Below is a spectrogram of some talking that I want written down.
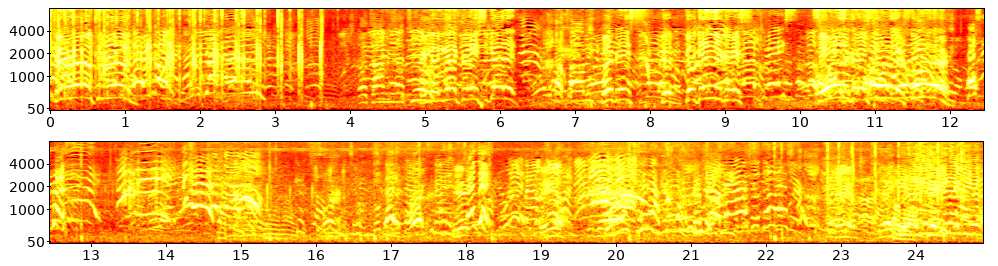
Turn around, turn around. Go, Tommy, that's you. There you go. you. You got it, Grace. You got it. Come on, Tommy. Come on, Grace. Good. Go get in there, Grace. Grace. Stay with her, Grace. Stay with her. Stay with her. Press, press. Here. Send it. There you go. There you go. Good idea, good idea.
